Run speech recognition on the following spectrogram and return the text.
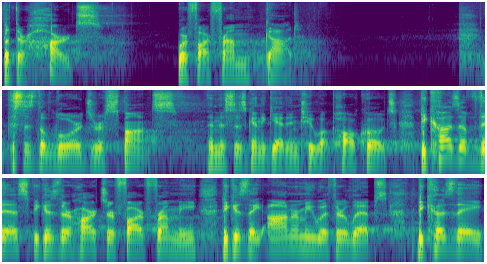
But their hearts were far from God. This is the Lord's response. And this is going to get into what Paul quotes. Because of this, because their hearts are far from me, because they honor me with their lips, because they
